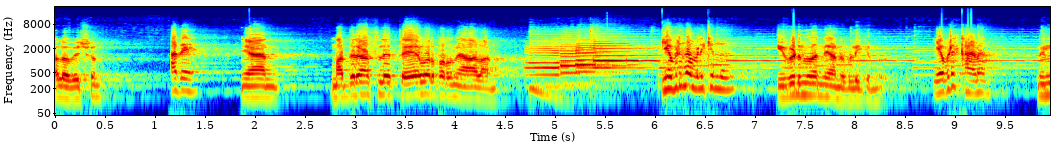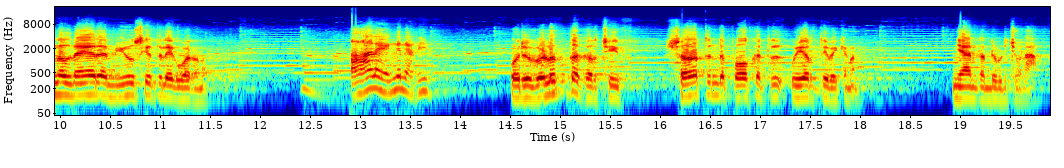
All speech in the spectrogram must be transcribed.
ഹലോ വിശ്വം അതെ ഞാൻ മദ്രാസിലെ തേവർ പറഞ്ഞ ആളാണ്. എവിടുന്ന വിളിക്കുന്നത്? ഇവിടുന്ന് തന്നെയാണ് വിളിക്കുന്നത്. എവിടെ കാണാം? നിങ്ങൾ നേരെ മ്യൂസിയത്തിലേക്ക് വരണം. ആളെ എങ്ങനെ അറിയും? ഒരു വെളുത്ത കർച്ചീഫ് ഷർട്ടിന്റെ പോക്കറ്റിൽ ഉയർത്തി വെക്കണം. ഞാൻ കണ്ടുപിടിച്ചോളാം.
